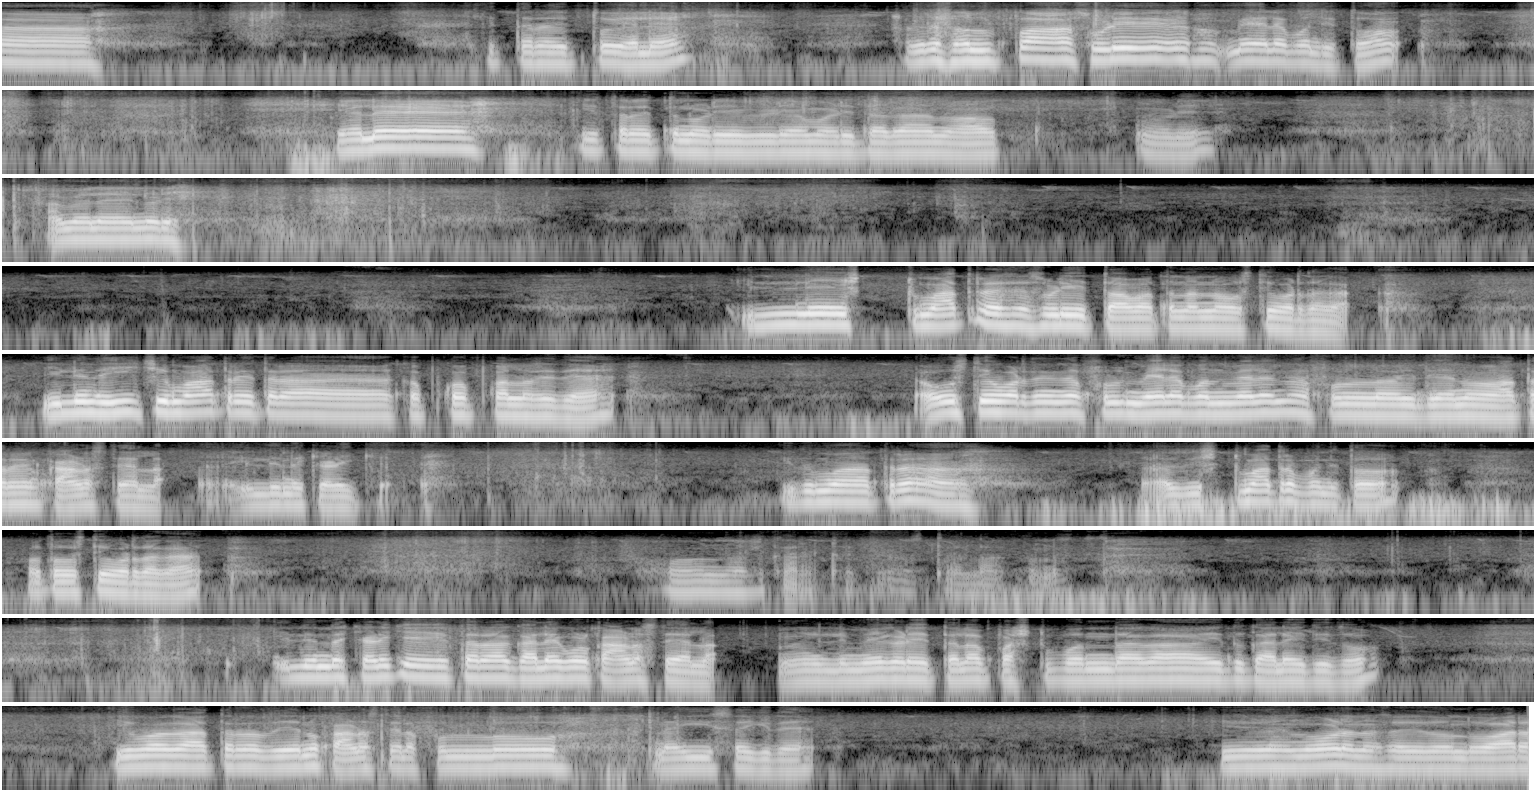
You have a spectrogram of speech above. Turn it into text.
ಈ ಥರ ಇತ್ತು ಎಲೆ. ಅಂದರೆ ಸ್ವಲ್ಪ ಸುಳಿ ಮೇಲೆ ಬಂದಿತ್ತು. ಎಲೆ ಈ ಥರ ಇತ್ತು ನೋಡಿ ವಿಡಿಯೋ ಮಾಡಿದ್ದಾಗ ನಾವು ನೋಡಿ. ಆಮೇಲೆ ನೋಡಿ. ಇಲ್ಲಿ ಇಷ್ಟು ಮಾತ್ರ ಸುಳಿ ಇತ್ತು ಆವತ್ತು ನನ್ನ ಔಷಧಿ ಹೊಡೆದಾಗ. ಇಲ್ಲಿಂದ ಈಚೆಗೆ ಮಾತ್ರ ಈ ಥರ ಕಪ್ಪು ಕಪ್ಪು ಕಲರ್ ಇದೆ. ಔಷಧಿ ಹೊಡೆದಿಂದ ಫುಲ್ ಮೇಲೆ ಬಂದ ಮೇಲೆ ಫುಲ್ ಇದೇನು ಆ ಥರ ಏನು ಕಾಣಿಸ್ತಾ ಇಲ್ಲ. ಇಲ್ಲಿಂದ ಕೆಳಕ್ಕೆ. ಇದು ಮಾತ್ರ, ಅದು ಇಷ್ಟು ಮಾತ್ರ ಬಂದಿತ್ತು ಅವತ್ತು ಔಷಧಿ ಹೊಡೆದಾಗ. ಫೋನಲ್ಲಿ ಕರೆಕ್ಟಾಗಿ ಕಾಣಿಸ್ತಾ ಇಲ್ಲ, ಕಾಣಿಸ್ತಾ ಇಲ್ಲಿಂದ ಕೆಳಗೆ ಈ ಥರ ಗಾಲೆಗಳು ಕಾಣಿಸ್ತಾ ಇಲ್ಲ. ಇಲ್ಲಿ ಮೇಲ್ಗಡೆ ಇತ್ತಲ್ಲ ಫಸ್ಟ್ ಬಂದಾಗ ಇದು ಗಾಲೆ ಇದ್ದಿದ್ದು. ಇವಾಗ ಆ ಥರದ್ದು ಏನೂ ಕಾಣಿಸ್ತಾ ಇಲ್ಲ. ಫುಲ್ಲು ನೈಸಾಗಿದೆ ನೋಡೋಣ ಸರ್ ಇದೊಂದು ವಾರ.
